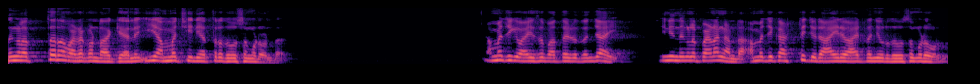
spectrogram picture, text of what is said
നിങ്ങൾ എത്ര വഴക്കുണ്ടാക്കിയാൽ ഈ അമ്മച്ചി ഇനി എത്ര ദിവസം കൂടെ ഉണ്ട്? അമ്മച്ചിക്ക് വയസ്സ് പത്ത് എഴുപത്തഞ്ചായി ഇനി നിങ്ങൾ പിണം കണ്ട അമ്മച്ചി കഷ്ടിച്ചൊരു ആയിരം ആയിരത്തഞ്ഞൂറ് ദിവസം കൂടെ ഉള്ളൂ.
